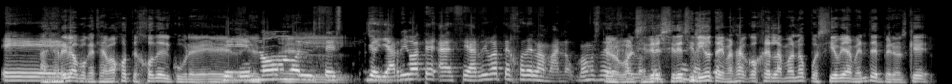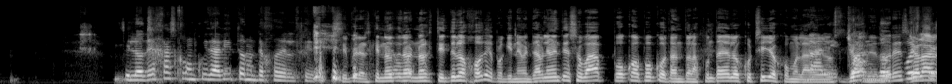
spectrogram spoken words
eh, Hacia arriba, porque hacia abajo te jode el cubre. el- el- no el, el- cestillo, y arriba te, hacia arriba te jode la mano. Vamos a Pero dejarlo. bueno, si eres, si eres Es idiota y vas a coger la mano, pues sí, obviamente, pero es que. Si lo dejas con cuidadito, no te jode el cestillo. Sí, pero es que no, no, no- te lo jode, porque inevitablemente eso va poco a poco, tanto las puntas de los cuchillos como la de los Yo- tenedores. Yo, la,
